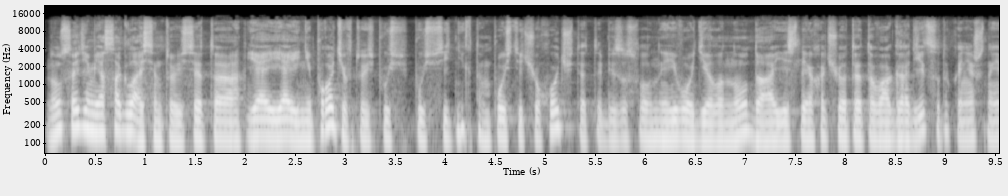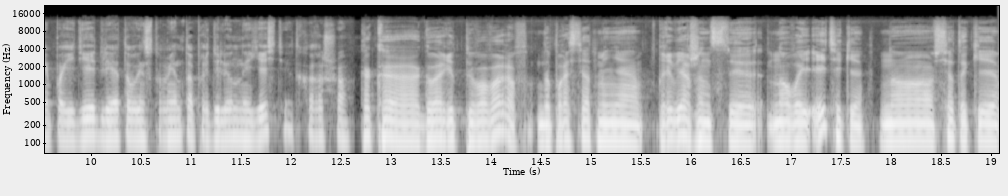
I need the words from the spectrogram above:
Ну, с этим я согласен. То есть это я, я и не против. То есть пусть, пусть ситник там постит, что хочет. Это, безусловно, его дело. Ну да, если я хочу от этого оградиться, то, конечно, и по идее для этого инструмент определенный есть, и это хорошо. Как э, говорит Пивоваров, да простят меня приверженцы новой этики, но все-таки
